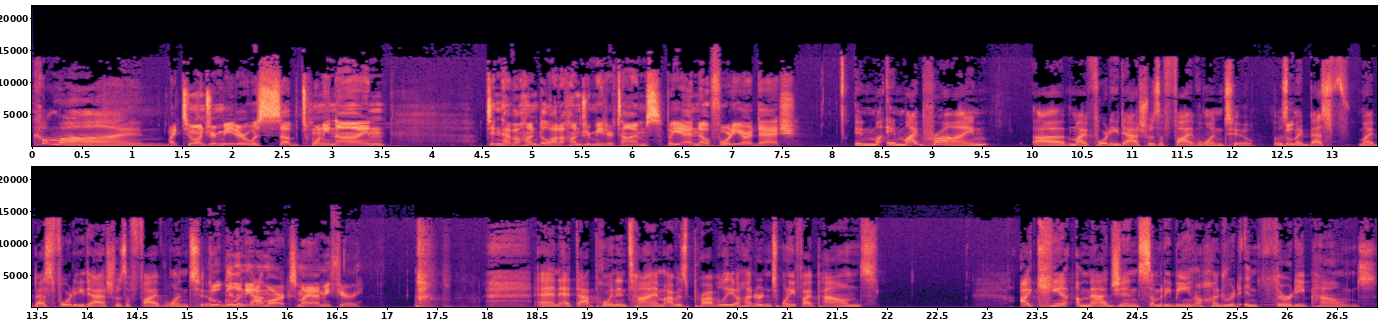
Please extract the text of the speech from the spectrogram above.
Come on. My 200 meter was sub 29. Didn't have a, hundred, a lot of 100 meter times. But yeah, no 40 yard dash. In my, in my prime, Uh, my 40 dash was a 512. It was my best. My best 40 dash was a 512. Google And Anita that- Marks, Miami Fury. And at that point in time, I was probably 125 pounds. I can't imagine somebody being 130 pounds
